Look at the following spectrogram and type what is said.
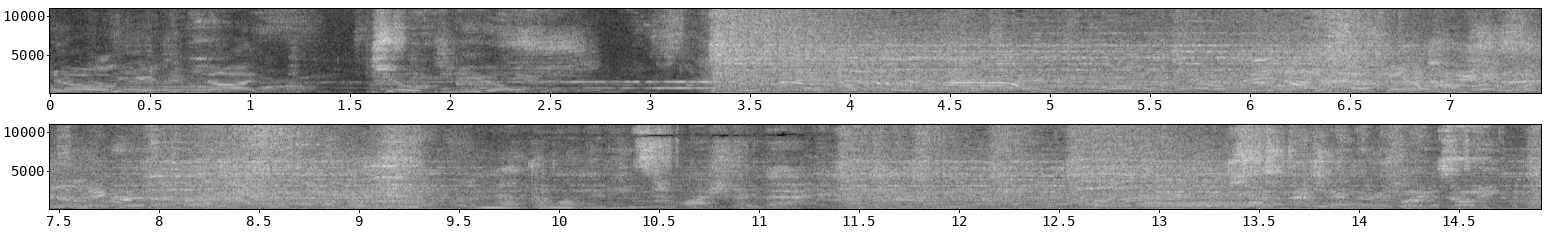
No, you did not kill Cheeto. One that needs to watch my back. This in fight, Tony.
